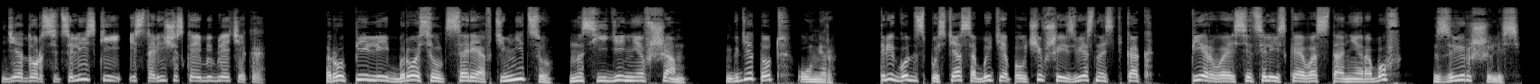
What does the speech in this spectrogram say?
Диодор Сицилийский, историческая библиотека. Рупилий бросил царя в темницу на съедение в Шам, где тот умер. Три года спустя события, получившие известность как «Первое сицилийское восстание рабов», завершились.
